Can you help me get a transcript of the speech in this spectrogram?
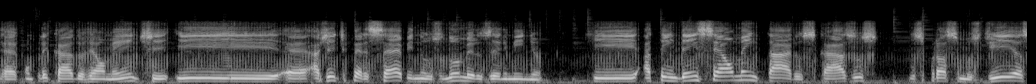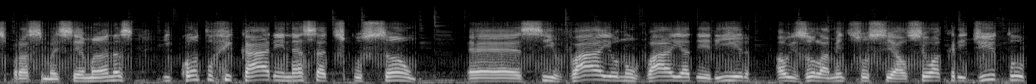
É complicado realmente e é, a gente percebe nos números, Hermínio, que a tendência é aumentar os casos nos próximos dias, próximas semanas, enquanto ficarem nessa discussão é, se vai ou não vai aderir ao isolamento social, se eu acredito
